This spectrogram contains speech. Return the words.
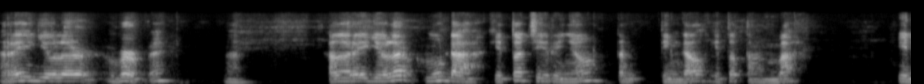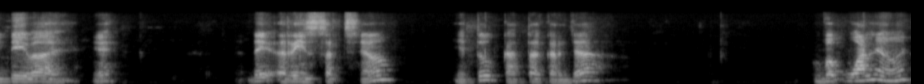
regular verb eh. Nah, kalau regular mudah kita cirinya tinggal kita tambah ide baik ya. Di researchnya itu kata kerja verb one-nya.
